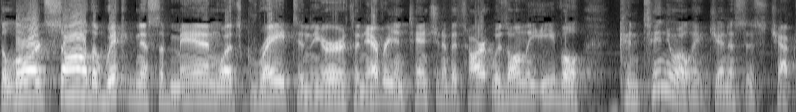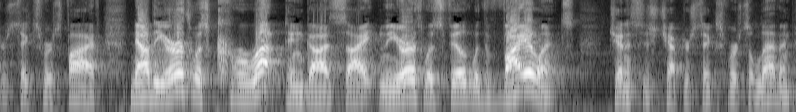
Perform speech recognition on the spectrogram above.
The Lord saw the wickedness of man was great in the earth, and every intention of his heart was only evil continually. Genesis chapter 6, verse 5. Now the earth was corrupt in God's sight, and the earth was filled with violence. Genesis chapter 6, verse 11.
